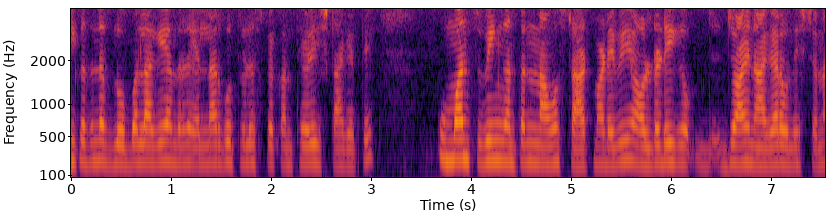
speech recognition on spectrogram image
ಈಗ ಅದನ್ನು ಗ್ಲೋಬಲ್ ಆಗಿ ಅಂದ್ರೆ ಎಲ್ಲರಿಗೂ ತಿಳಿಸ್ಬೇಕಂತ ಹೇಳಿ ಇಷ್ಟ ಆಗೈತಿ. ವುಮನ್ಸ್ ವಿಂಗ್ ಅಂತ ನಾವು ಸ್ಟಾರ್ಟ್ ಮಾಡೇವಿ. ಆಲ್ರೆಡಿ ಜಾಯ್ನ್ ಆಗ್ಯಾರ ಒಂದಿಷ್ಟು ಜನ.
